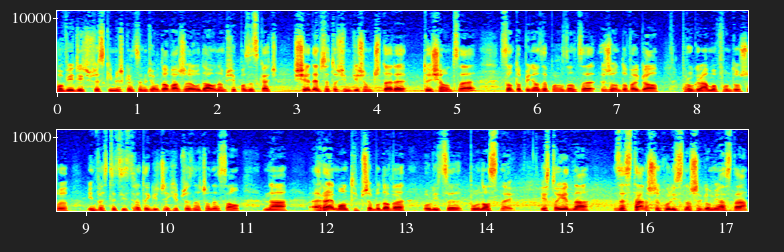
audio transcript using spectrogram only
powiedzieć wszystkim mieszkańcom Działdowa, że udało nam się pozyskać 784 tysiące. Są to pieniądze pochodzące z rządowego programu Funduszu Inwestycji Strategicznych i przeznaczone są na remont i przebudowę ulicy Północnej. Jest to jedna ze starszych ulic naszego miasta.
